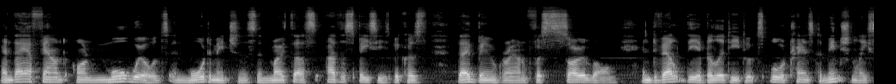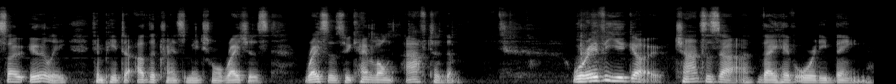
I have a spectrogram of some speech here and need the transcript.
and they are found on more worlds and more dimensions than most other species because they've been around for so long and developed the ability to explore transdimensionally so early compared to other transdimensional races, races who came along after them. Wherever you go, chances are they have already been.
